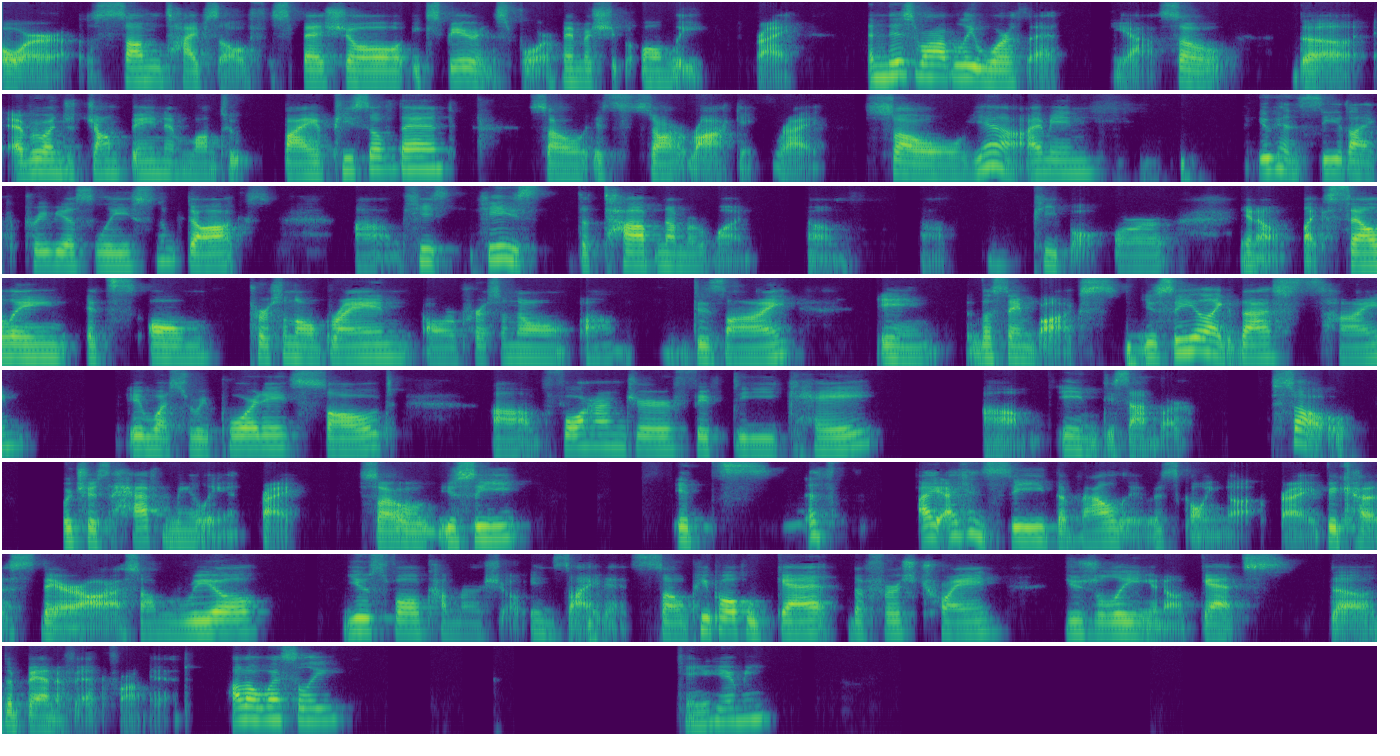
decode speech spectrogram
or some types of special experience for membership only, right? And this probably worth it. Yeah. So the everyone just jump in and want to buy a piece of that so it start rocking, right? So yeah, I mean, you can see like previously Snoop Dogg's, um, he's he's the top number one um, uh, people, or you know, like selling its own personal brand or personal um, design in the Sandbox. You see, like last time, it was reported sold uh, 450k um, in December. So, which is half million, right? So you see, it's, it's I, I can see the value is going up, right? Because there are some real useful commercial inside it. So people who get the first train usually, you know, gets the, the benefit from it. Hello, Wesley. Can you hear me?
